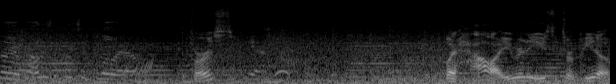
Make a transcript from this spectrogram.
No, you're probably supposed to blow it up. First? Yeah. But how? I already used the torpedo.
